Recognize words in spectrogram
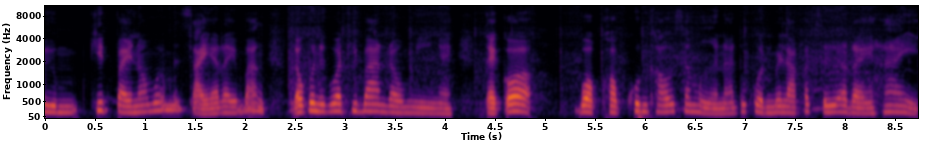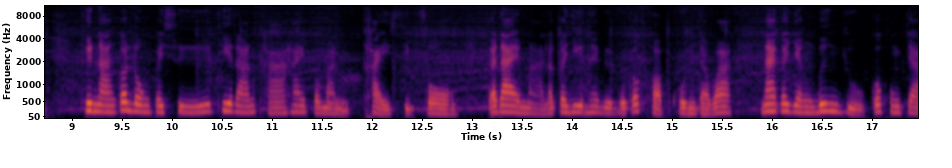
ลืมคิดไปเนาะว่ามันใส่อะไรบ้าง เราก็นึกว่าที่บ้านเรามีไง แต่ก็ บอกขอบคุณเขาเสมอนะ ทุกคนเวลาเขาซื้ออะไรให้ คือนางก็ลงไปซื้อที่ร้านค้าให้ประมาณไข่สิบฟอง ก็ได้มาแล้วก็ยื่นให้เบลเบลก็ขอบคุณ แต่ว่าหน้าก็ยังบึ้งอยู่ก็คงจะ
